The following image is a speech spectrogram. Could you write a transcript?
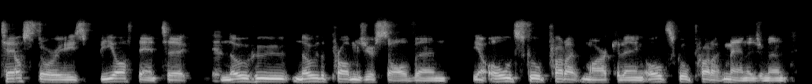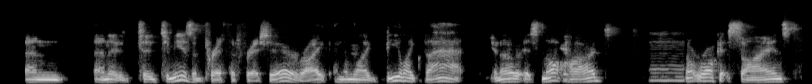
tell stories, be authentic, Yeah. know who, know the problems you're solving, you know, old school product marketing, old school product management. And, and it, to, to me, is a breath of fresh air, right? And I'm like, be like that. You know, it's not hard, Mm, not rocket science.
